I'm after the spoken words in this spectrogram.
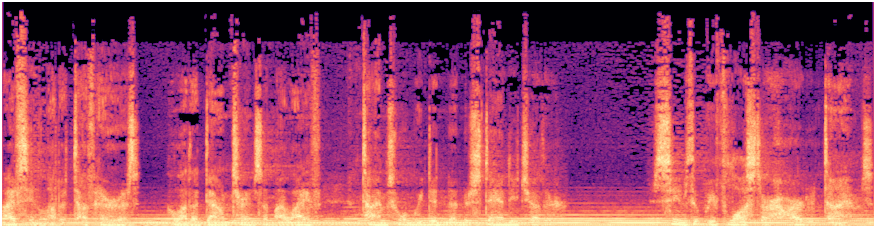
I've seen a lot of tough eras, a lot of downturns in my life, and times when we didn't understand each other. It seems that we've lost our heart at times.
